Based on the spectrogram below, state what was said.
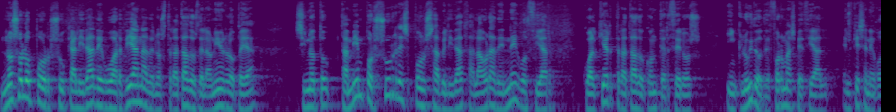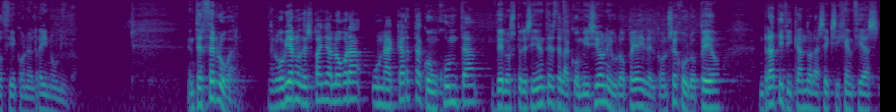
no solo por su calidad de guardiana de los tratados de la Unión Europea, sino también por su responsabilidad a la hora de negociar cualquier tratado con terceros, incluido de forma especial el que se negocie con el Reino Unido. En tercer lugar, el Gobierno de España logra una carta conjunta de los presidentes de la Comisión Europea y del Consejo Europeo ratificando las exigencias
